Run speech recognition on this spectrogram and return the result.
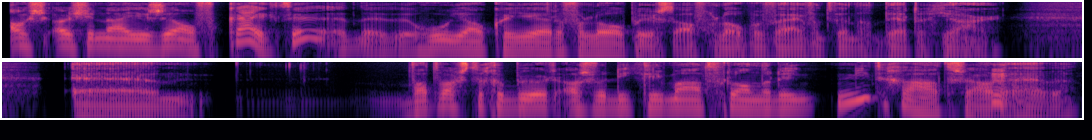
als, je, als je naar jezelf kijkt, hè, de- de- hoe jouw carrière verlopen is de afgelopen 25, 30 jaar. Ehm, wat was er gebeurd als we die klimaatverandering niet gehad zouden hebben?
